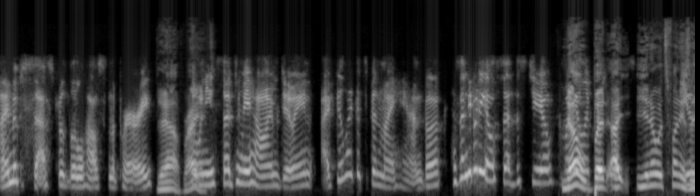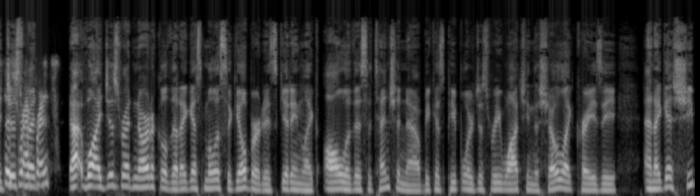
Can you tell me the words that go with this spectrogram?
I'm obsessed with Little House on the Prairie. yeah right So when you said to me how I'm doing, I feel like it's been my handbook. Has anybody else said this to you? Am no but I you know what's funny is I just read reference? Uh, well, I just read an article that I guess Melissa Gilbert is getting like all of this attention now because people are just rewatching the show like crazy. And I guess she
